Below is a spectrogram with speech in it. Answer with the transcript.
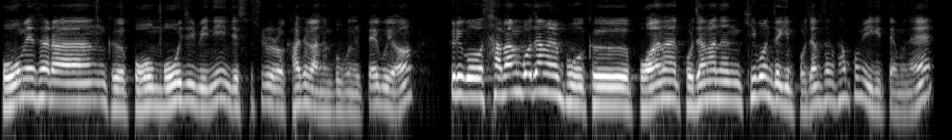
보험회사랑 그 보험 모집인이 이제 수수료로 가져가는 부분을 빼고요. 그리고 사망 보장을 보, 그 보완하, 보장하는 기본적인 보장성 상품이기 때문에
